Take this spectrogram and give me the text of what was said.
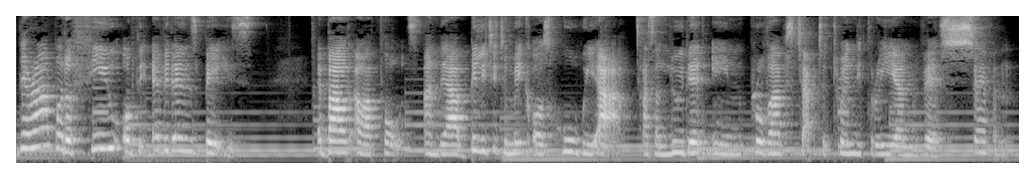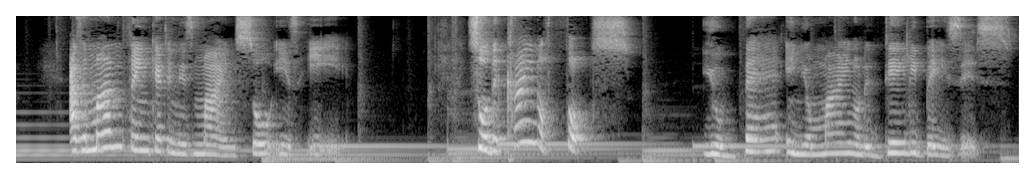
There are but a few of the evidence base about our thoughts and their ability to make us who we are, as alluded in Proverbs chapter 23 and verse 7. As a man thinketh in his mind, so is he. So, the kind of thoughts you bear in your mind on a daily basis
